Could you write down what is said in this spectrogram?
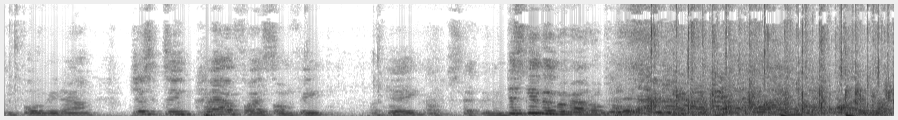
Before me now, just to clarify something, okay? Oh, I'll just in. Just give them a round of applause. why not? Why not?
